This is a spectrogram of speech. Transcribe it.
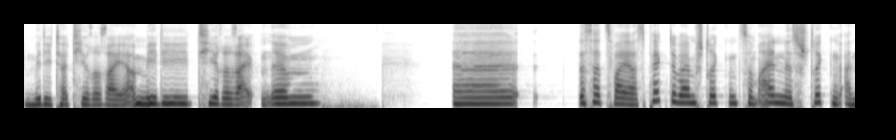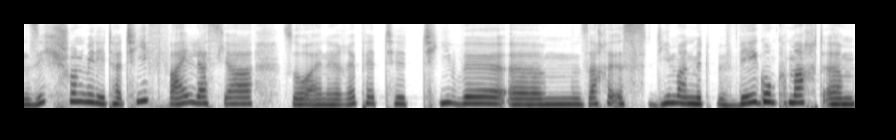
Meditatiererei, Meditiererei. Ähm, äh, das hat zwei Aspekte beim Stricken. Zum einen ist Stricken an sich schon meditativ, weil das ja so eine repetitive ähm, Sache ist, die man mit Bewegung macht. Ähm,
